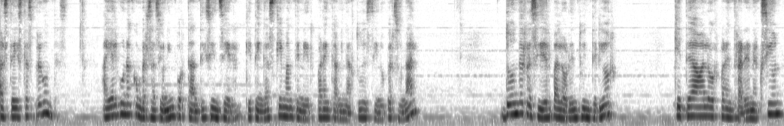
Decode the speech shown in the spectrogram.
Hazte estas preguntas. ¿Hay alguna conversación importante y sincera que tengas que mantener para encaminar tu destino personal? ¿Dónde reside el valor en tu interior? ¿Qué te da valor para entrar en acción?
